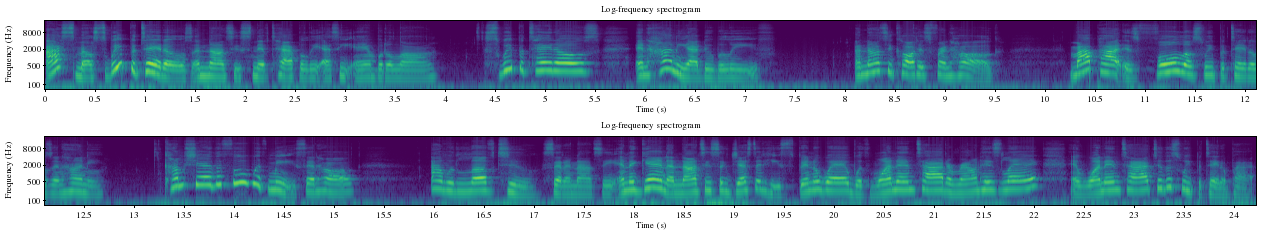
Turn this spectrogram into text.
I smell sweet potatoes, Anansi sniffed happily as he ambled along. Sweet potatoes and honey, I do believe. Anansi called his friend Hog. My pot is full of sweet potatoes and honey. Come share the food with me, said Hog. I would love to, said Anansi. And again, Anansi suggested he spin a web with one end tied around his leg and one end tied to the sweet potato pot.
